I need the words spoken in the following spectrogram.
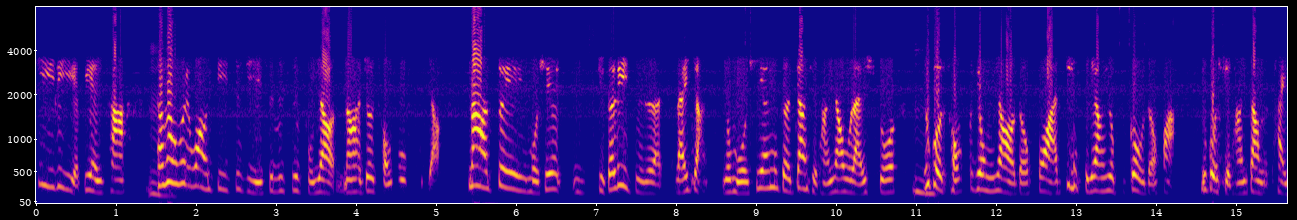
记忆力也变差，常常会忘记自己是不是服药，然后就重复服药。那对某些，举个例子来来讲，有某些那个降血糖药物来说，如果重复用药的话，进食量又不够的话，如果血糖降的太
